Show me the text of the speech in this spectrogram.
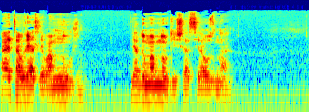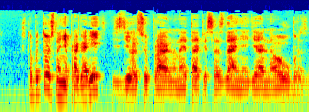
А это вряд ли вам нужно. Я думаю, многие сейчас себя узнали. Чтобы точно не прогореть и сделать все правильно на этапе создания идеального образа,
